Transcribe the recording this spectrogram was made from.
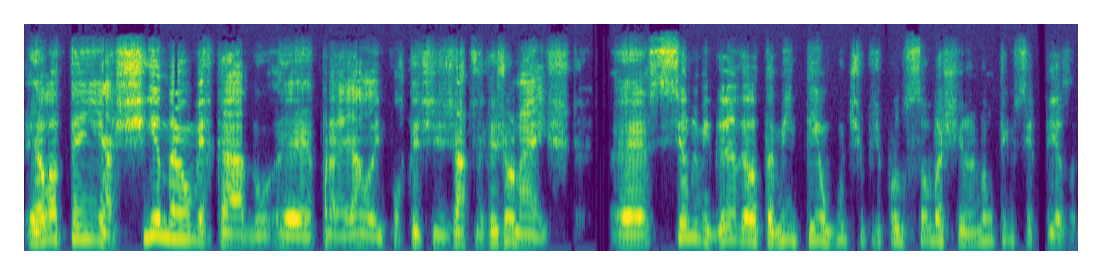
ela tem a China é um mercado é, para ela importante de jatos regionais. É, se eu não me engano, ela também tem algum tipo de produção na China, não tenho certeza.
